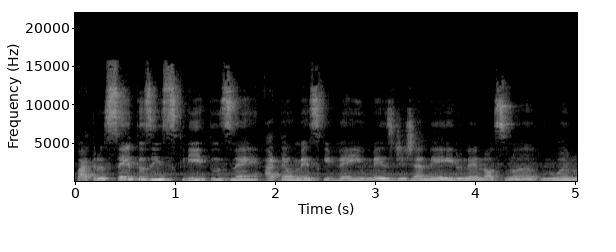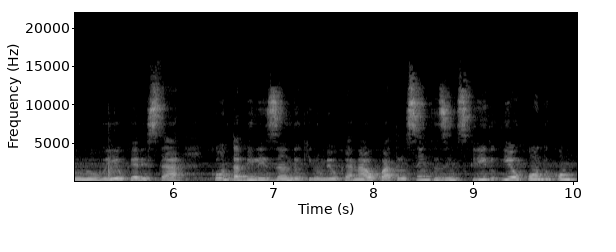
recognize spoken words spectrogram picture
400 inscritos, né? Até o mês que vem, o mês de janeiro, né? Nosso no ano novo aí, eu quero estar contabilizando aqui no meu canal 400 inscritos e eu conto com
